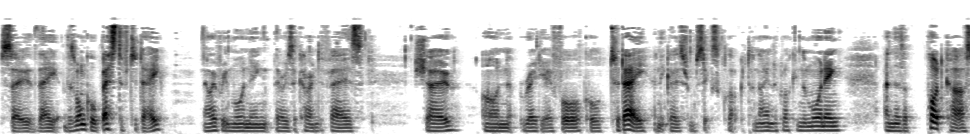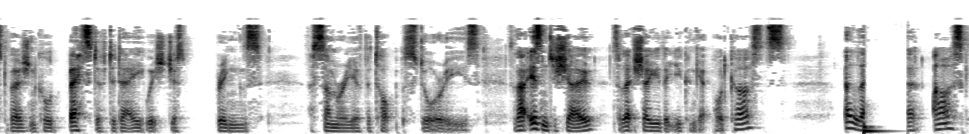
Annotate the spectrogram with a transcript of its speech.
So they, there's one called Best of Today. Now every morning there is a current affairs show on Radio 4 called Today and it goes from six o'clock to nine o'clock in the morning. And there's a podcast version called Best of Today, which just brings a summary of the top stories. So that isn't a show. So let's show you that you can get podcasts. Alexa, ask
